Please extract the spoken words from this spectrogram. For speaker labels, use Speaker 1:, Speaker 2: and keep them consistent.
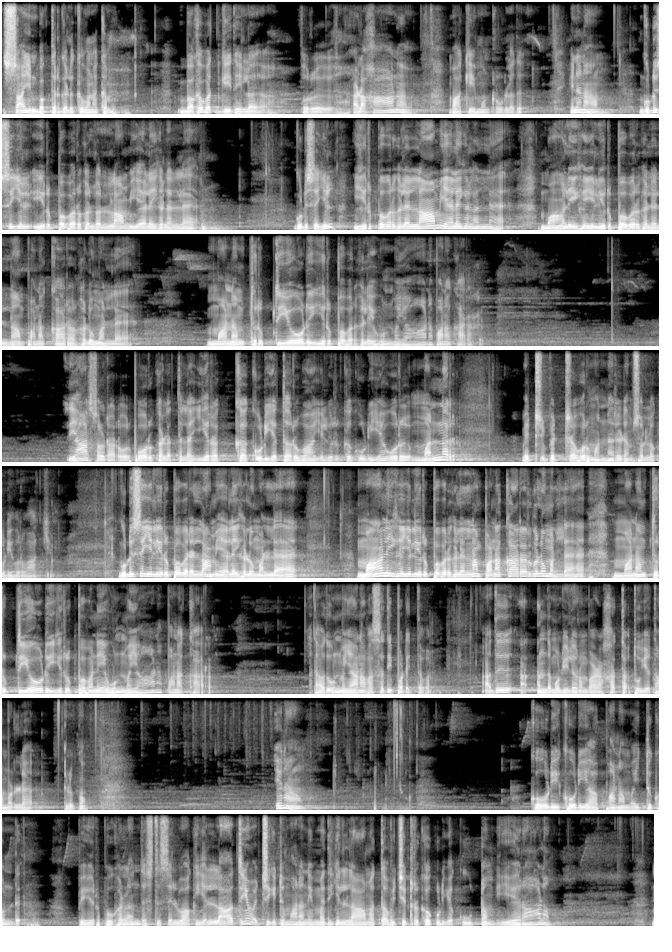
Speaker 1: சாயின் பக்தர்களுக்கு வணக்கம். பகவத்கீதையில் ஒரு அழகான வாக்கியம் ஒன்று உள்ளது. என்னென்னா குடிசையில் இருப்பவர்களெல்லாம் ஏழைகள் அல்ல குடிசையில் இருப்பவர்களெல்லாம் ஏழைகள் அல்ல மாளிகையில் இருப்பவர்கள் எல்லாம் பணக்காரர்களும் அல்ல. மனம் திருப்தியோடு இருப்பவர்களே உண்மையான பணக்காரர்கள். இது யார் சொல்கிறார் ஒரு போர்க்களத்தில் இறக்கக்கூடிய தருவாயில் இருக்கக்கூடிய ஒரு மன்னர் வெற்றி பெற்ற ஒரு மன்னரிடம் சொல்லக்கூடிய ஒரு வாக்கியம். குடிசையில் இருப்பவரெல்லாம் ஏழைகளும் அல்ல மாளிகையில் இருப்பவர்களெல்லாம் பணக்காரர்களும் அல்ல மனம் திருப்தியோடு இருப்பவனே உண்மையான பணக்காரன். அதாவது உண்மையான வசதி படைத்தவன். அது அ- அந்த மொழியில் ரொம்ப அழகாக த தூய தமிழில் இருக்கும் ஏன்னா கோடி கோடியாக பணம் வைத்துக்கொண்டு பேர் புகழ் அந்தஸ்து செல்வாக்கு எல்லாத்தையும் வச்சுக்கிட்டு மன நிம்மதி இல்லாமல் தவிச்சிட்டு இருக்கக்கூடிய கூட்டம் ஏராளம்.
